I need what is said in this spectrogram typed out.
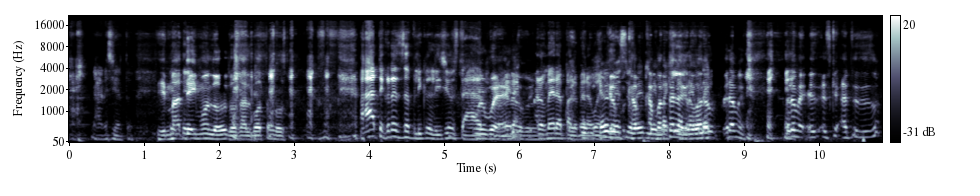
no, no es cierto. Y Matt Este- Damon los, los salvó todos. Ah, ¿te acuerdas de esa película Elysium? Está Muy buena, palomera, güey. palomera, palomera, güey, aparte la grabaron. Espérame, espérame. Es, es que antes de eso,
